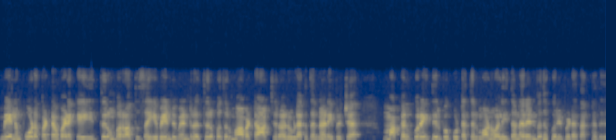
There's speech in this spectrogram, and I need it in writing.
மேலும் போடப்பட்ட வழக்கை திரும்ப ரத்து செய்ய வேண்டும் என்று திருப்பத்தூர் மாவட்ட ஆட்சியர் அலுவலகத்தில் நடைபெற்ற மக்கள் குறை தீர்ப்பு கூட்டத்தில் மனு அளித்தனர் என்பது குறிப்பிடத்தக்கது.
